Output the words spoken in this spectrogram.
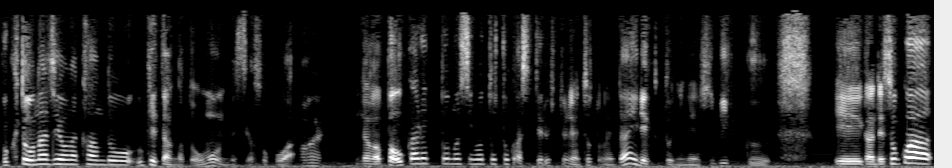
僕と同じような感動を受けたんだと思うんですよ、そこは。はい。だからやっぱオカルトの仕事とかしてる人にはちょっとね、ダイレクトにね、響く映画で、そこは、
